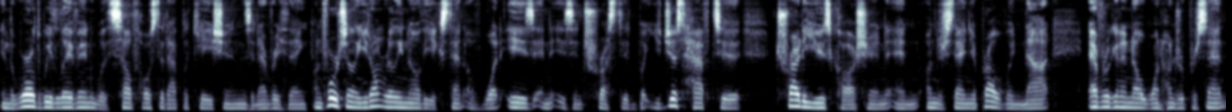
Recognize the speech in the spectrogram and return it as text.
in the world we live in with self hosted applications and everything, unfortunately, you don't really know the extent of what is and isn't trusted, but you just have to try to use caution and understand you're probably not ever going to know 100%,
